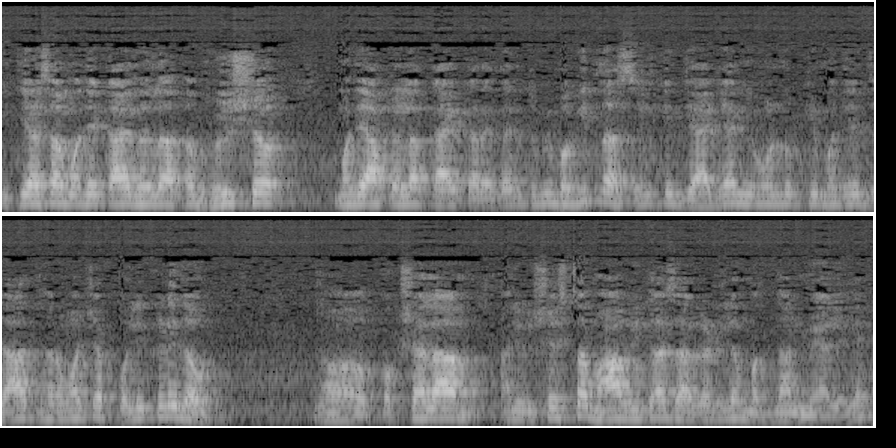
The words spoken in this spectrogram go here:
इतिहासामध्ये काय झालं आता भविष्यामध्ये आपल्याला काय करायचं आणि तुम्ही बघितलं असेल की ज्या ज्या निवडणुकीमध्ये जात धर्माच्या पलीकडे जाऊन पक्षाला आणि विशेषतः महाविकास आघाडीला मतदान मिळालेलं आहे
